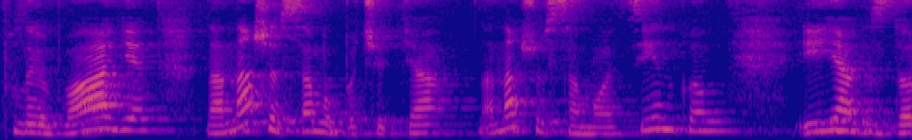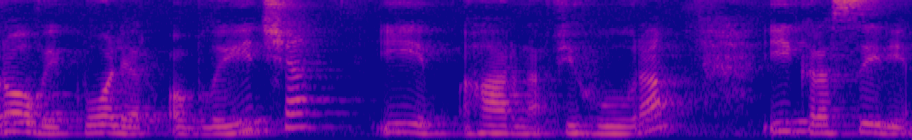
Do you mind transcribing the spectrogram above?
впливає на наше самопочуття, на нашу самооцінку, і як здоровий колір обличчя, і гарна фігура, і красиві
